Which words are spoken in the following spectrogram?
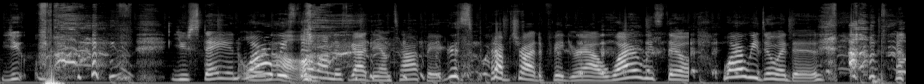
you, you staying why or are we still on this goddamn topic? This is what I'm trying to figure out. Why are we still why are we doing this? I'm, I'm,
